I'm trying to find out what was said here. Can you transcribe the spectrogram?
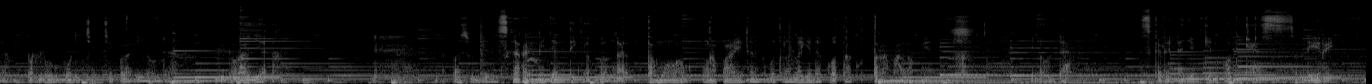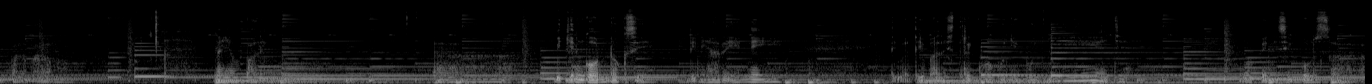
yang perlu mau dicek-cek lagi ya udah tidur aja. Pas sudah sekarang ini jam 3 gue nggak tahu mau ngapain kan kebetulan lagi ada kotak tengah malam ya. Ya udah sekalian aja bikin podcast sendiri malam-malam. Nah yang paling uh, bikin gondok sih dini hari ini tiba-tiba listrik gue bunyi-bunyi aja. Gue penisi pulsa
